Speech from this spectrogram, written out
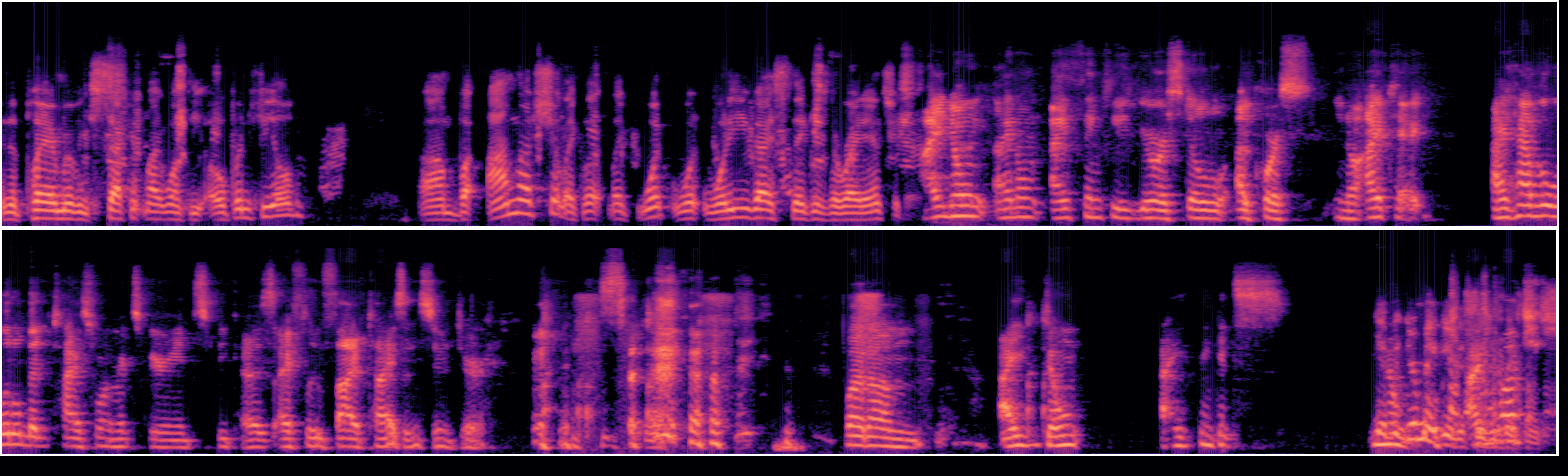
and the player moving second might want the open field. Um, but I'm not sure. Like, like, what, what, what do you guys think is the right answer? There? I don't. I don't. I think you, you're still. Of course, you know. I I have a little bit of tie swarm experience because I flew five ties in Soontir. So- but um, I don't. I think it's. you Yeah, know, but you're making a decision watched- based on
